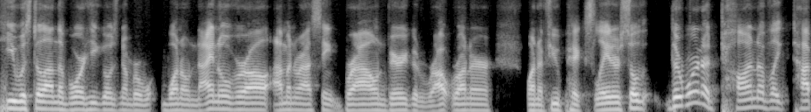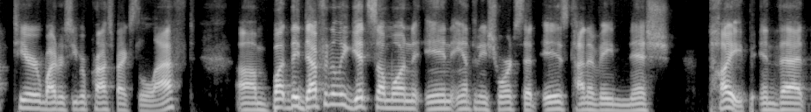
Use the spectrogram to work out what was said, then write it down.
He was still on the board. He goes number 109 overall. Amon-Ra St. Brown, very good route runner, won a few picks later. So there weren't a ton of like top tier wide receiver prospects left. Um, but they definitely get someone in Anthony Schwartz that is kind of a niche type in that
